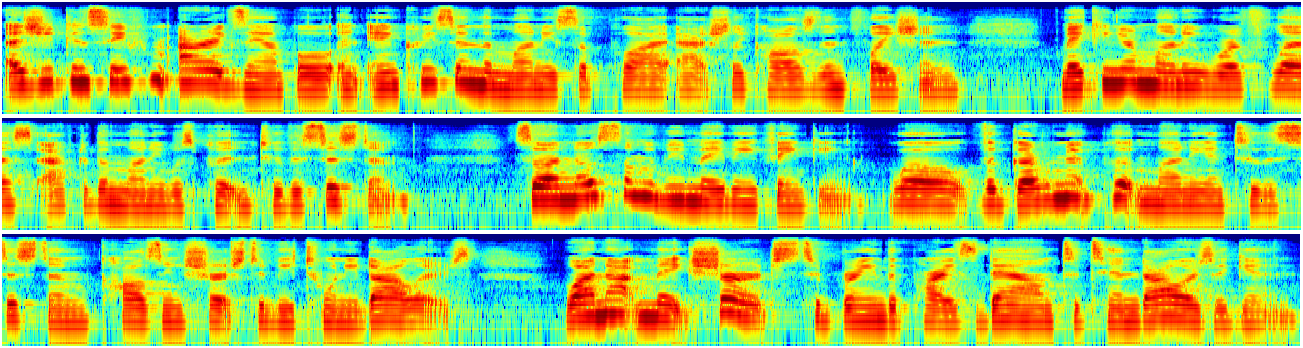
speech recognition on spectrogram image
As you can see from our example, an increase in the money supply actually caused inflation, making your money worth less after the money was put into the system. So I know some of you may be thinking, well, the government put money into the system causing shirts to be $20. Why not make shirts to bring the price down to $10 again?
